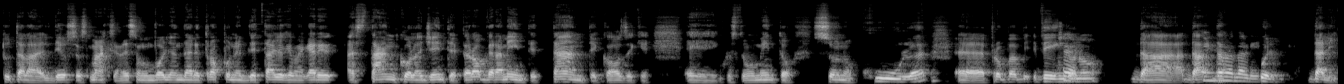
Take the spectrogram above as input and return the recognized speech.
tutta la, il Deus Ex Machina. Adesso non voglio andare troppo nel dettaglio che magari stanco la gente, però veramente tante cose che eh, in questo momento sono cool eh, probab- vengono certo. da, da, vengono da, da quel, da lì.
